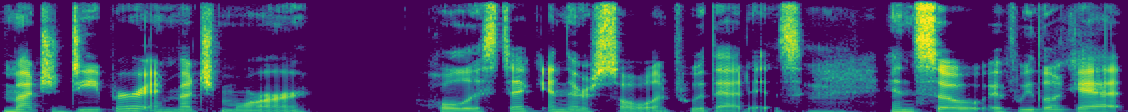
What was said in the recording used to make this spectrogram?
much deeper and much more holistic in their soul and who that is? Hmm. And so if we look at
